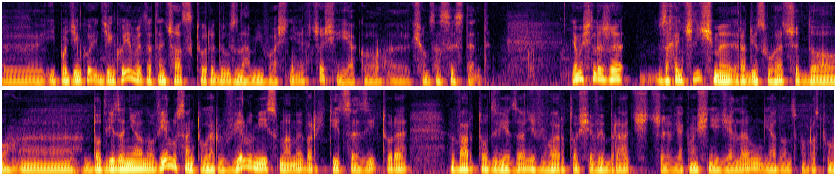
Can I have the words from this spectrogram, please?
yy, i podziękujemy za ten czas, który był z nami właśnie wcześniej jako yy, ksiądz asystent. Ja myślę, że zachęciliśmy radiosłuchaczy do, yy, do odwiedzenia no, wielu sanktuariów. Wielu miejsc mamy w archidiecezji, które warto odwiedzać, warto się wybrać, czy w jakąś niedzielę, jadąc po prostu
